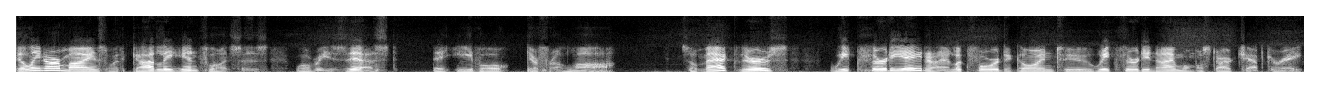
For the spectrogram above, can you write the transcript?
Filling our minds with godly influences will resist the evil different law. So, Mac, there's week 38, and I look forward to going to week 39 when we'll start chapter 8.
